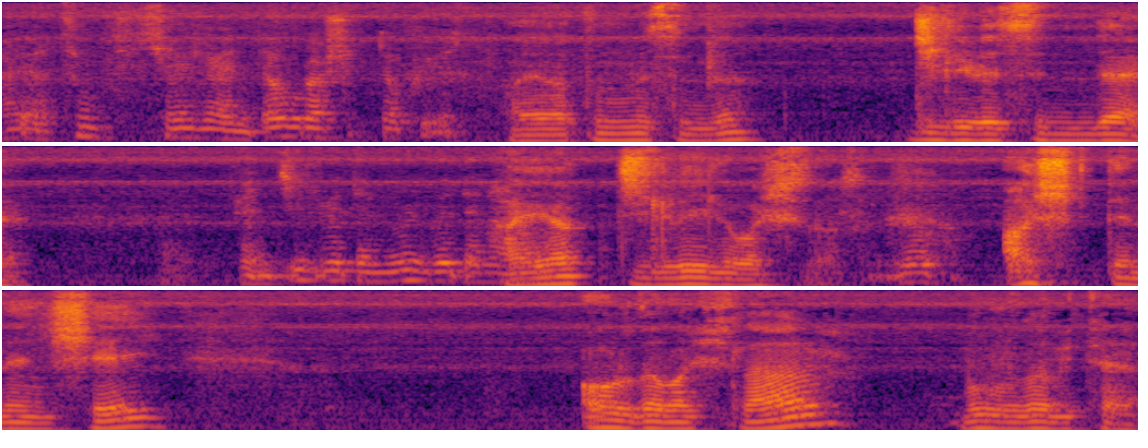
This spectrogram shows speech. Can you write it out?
hayatın şeylerinde uğraşıp dokuyoruz. Hayatın nesinde? Cilvesinde. Ben cilveden mülveden Hayat cilveyle başlar. Yok. Aşk denen şey orada başlar, burada biter.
